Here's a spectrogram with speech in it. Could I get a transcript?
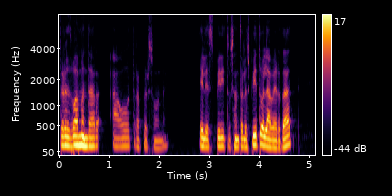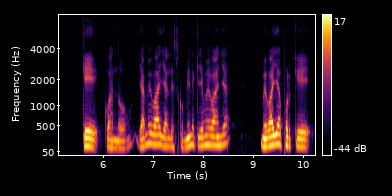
pero les voy a mandar a otra persona. El Espíritu Santo, el Espíritu de la verdad, que cuando ya me vaya, les conviene que yo me vaya, me vaya porque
